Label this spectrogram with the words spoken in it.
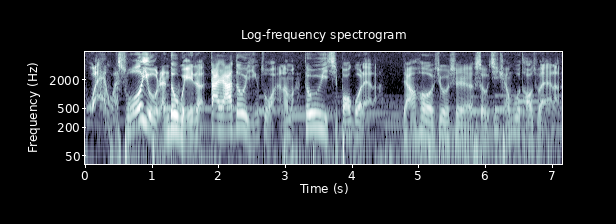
乖乖所有人都围着，大家都已经做完了嘛，都一起包过来了。然后就是手机全部掏出来了，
